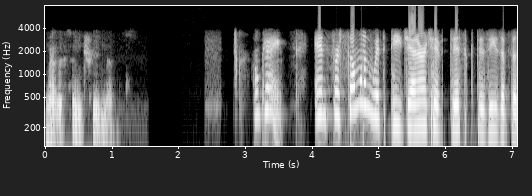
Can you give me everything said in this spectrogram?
medicine treatments. Okay. And for someone with degenerative disc disease of the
